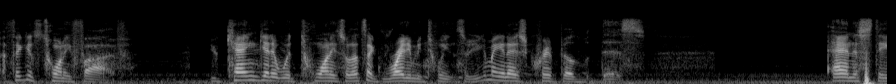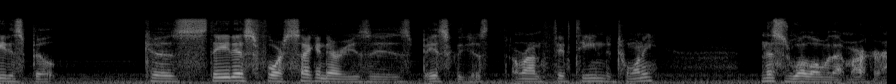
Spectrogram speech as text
I think it's 25. You can get it with 20, so that's like right in between. So you can make a nice crit build with this. And a status build. Because status for secondaries is basically just around 15 to 20. And this is well over that marker.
